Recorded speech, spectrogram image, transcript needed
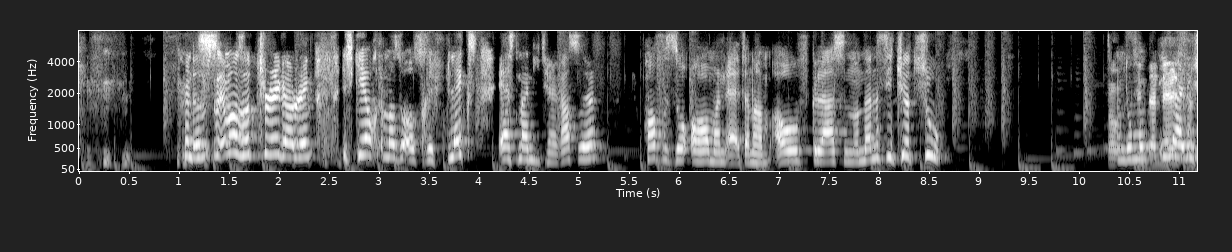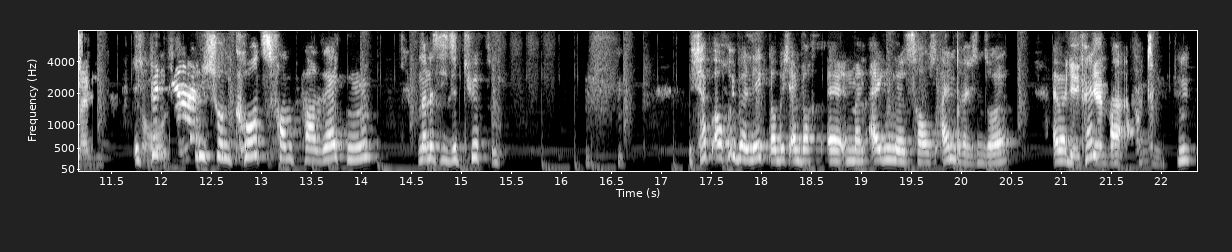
das ist immer so triggering. Ich gehe auch immer so aus Reflex erstmal in die Terrasse, hoffe so, oh, meine Eltern haben aufgelassen und dann ist die Tür zu. Und du musst innerlich- Ich bin innerlich schon kurz vom Verrecken und dann ist diese Tür zu. Ich habe auch überlegt, ob ich einfach äh, in mein eigenes Haus einbrechen soll. Aber die Geh, geh Fenster. einfach joggen. Hm?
